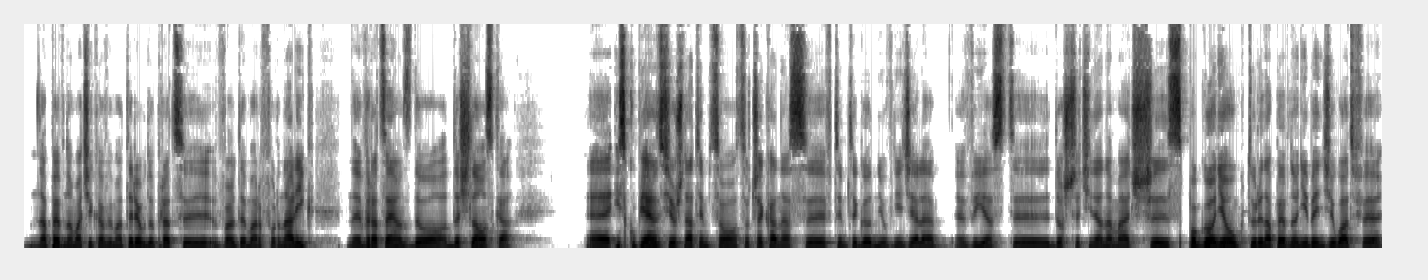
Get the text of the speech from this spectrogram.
na pewno ma ciekawy materiał do pracy Waldemar Fornalik. Wracając do, do Śląska, E, I skupiając się już na tym, co, co czeka nas e, w tym tygodniu, w niedzielę e, wyjazd do Szczecina na mecz z Pogonią, który na pewno nie będzie łatwy.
